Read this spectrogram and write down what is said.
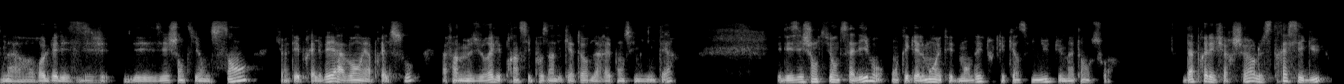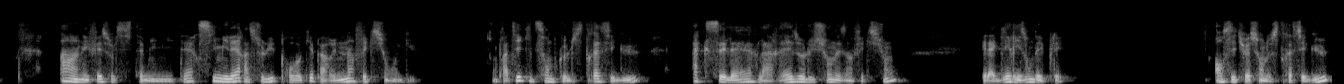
On a relevé des, échantillons de sang qui ont été prélevés avant et après le saut afin de mesurer les principaux indicateurs de la réponse immunitaire. Et des échantillons de salive ont également été demandés toutes les 15 minutes du matin au soir. D'après les chercheurs, le stress aigu a un effet sur le système immunitaire similaire à celui provoqué par une infection aiguë. En pratique, il semble que le stress aigu accélère la résolution des infections et la guérison des plaies. En situation de stress aigu,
